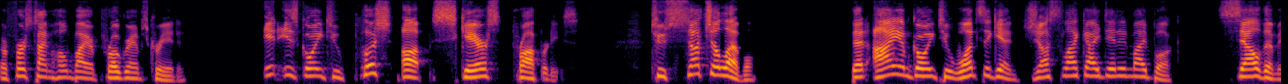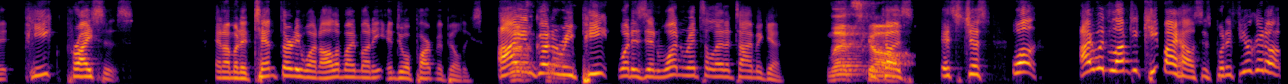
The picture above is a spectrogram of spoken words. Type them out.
or first time home buyer programs created. It is going to push up scarce properties to such a level that I am going to once again, just like I did in my book, sell them at peak prices. And I'm going to 1031 all of my money into apartment buildings. I Let's am going go. to repeat what is in one rental at a time again. Let's go. Because it's just, well, I would love to keep my houses, but if you're going to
